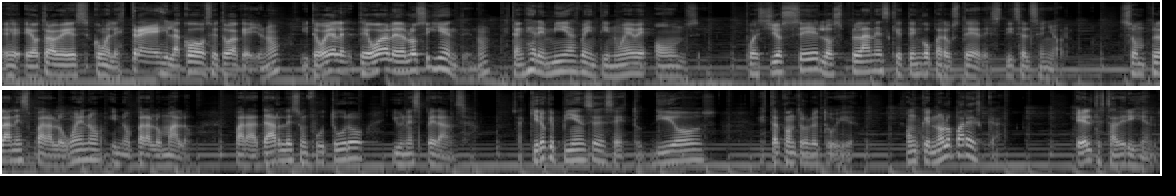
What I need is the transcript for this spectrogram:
eh, eh, otra vez con el estrés y la cosa y todo aquello, ¿no? Y te voy a, te voy a leer lo siguiente, ¿no? Está en Jeremías 29, 11. Pues yo sé los planes que tengo para ustedes, dice el Señor son planes para lo bueno y no para lo malo, para darles un futuro y una esperanza. Quiero que pienses esto. Dios está al control de tu vida. Aunque no lo parezca, Él te está dirigiendo.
